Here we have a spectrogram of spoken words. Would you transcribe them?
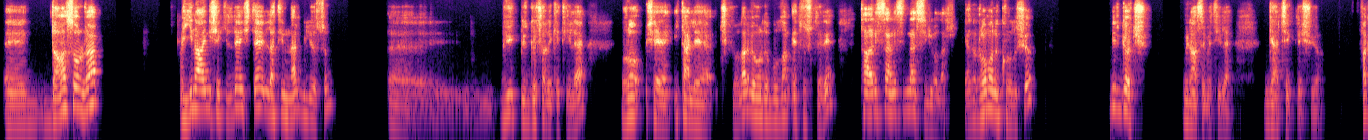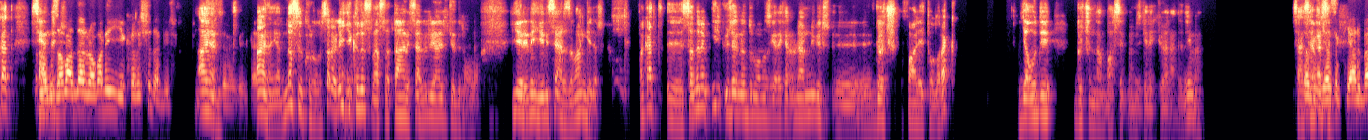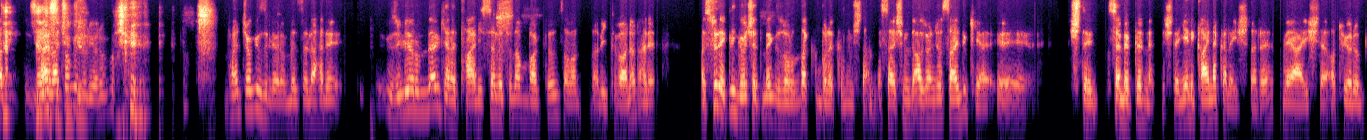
Ee, daha sonra yine aynı şekilde işte Latinler biliyorsun e, büyük bir göç hareketiyle Ro şeye İtalya'ya çıkıyorlar ve orada bulunan Etrüskleri tarih sahnesinden siliyorlar. Yani Roma'nın kuruluşu bir göç münasebetiyle gerçekleşiyor. Fakat senin aynı de... zamanda Roma'nın yıkılışı da bir Aynen. Aynen yani nasıl kurulursan öyle yıkılırsın aslında tarihsel bir realitedir bu. Yerine yenisi her zaman gelir. Fakat e, sanırım ilk üzerine durmamız gereken önemli bir e, göç faaliyeti olarak Yahudi göçünden bahsetmemiz gerekiyor herhalde değil mi? Sen Tabii seversin. Yazık yani ben, ben, ben çok üzülüyorum. ben çok üzülüyorum mesela hani üzülüyorum derken hani tarihsel açıdan baktığın zamanlar itibaren hani sürekli göç etmek zorunda bırakılmışlar. Mesela şimdi az önce saydık ya e, işte sebepleri ne? İşte yeni kaynak arayışları veya işte atıyorum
